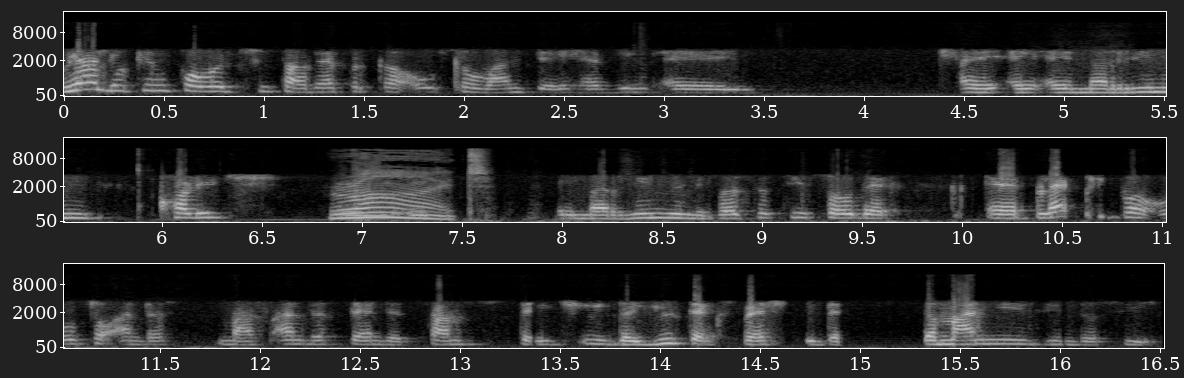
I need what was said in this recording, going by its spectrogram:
we are looking forward to South Africa also one day having a a, a, a marine college, Right. a, a marine university, so that uh, black people also under, must understand at some stage, the youth especially, that the money is in the sea.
